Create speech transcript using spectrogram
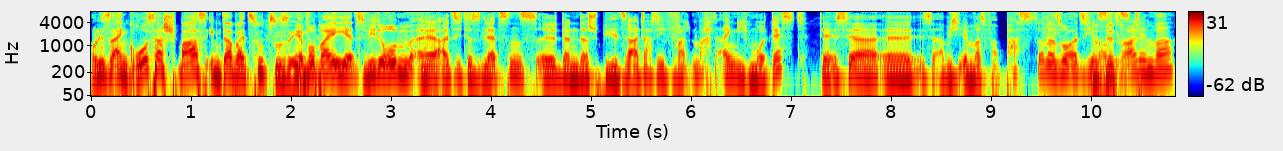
und es ist ein großer Spaß, ihm dabei zuzusehen. Ja, wobei jetzt wiederum, äh, als ich das letztens äh, dann das Spiel sah, dachte ich, was macht eigentlich Modest? Der ist ja, äh, habe ich irgendwas verpasst oder so, als ich in Der sitzt Australien war?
